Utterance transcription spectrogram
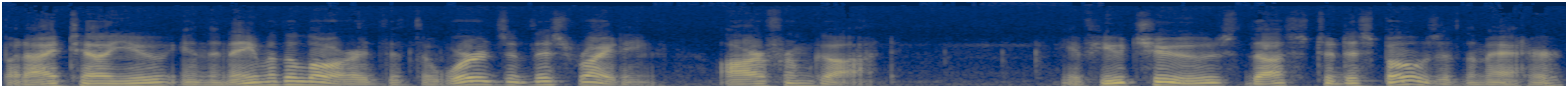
But I tell you, in the name of the Lord, that the words of this writing are from God. If you choose thus to dispose of the matter,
